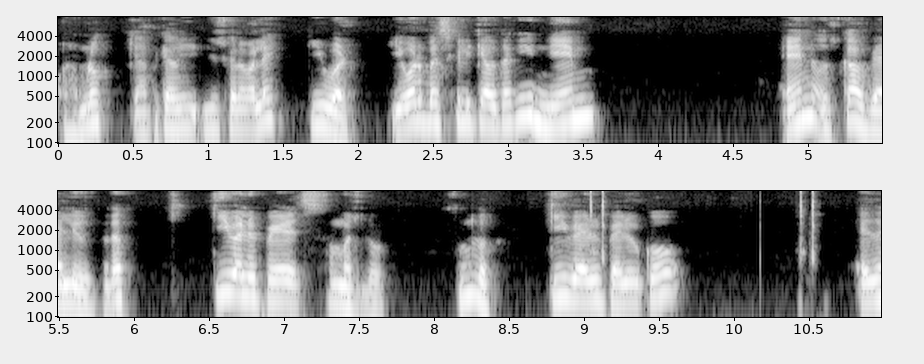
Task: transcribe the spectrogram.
और हम लोग यहाँ पे क्या यूज़ करने वाले कीवर्ड कीवर्ड बेसिकली क्या होता है कि नेम एंड उसका वैल्यू मतलब की वैल्यू पेयर समझ लो। समझ लो? की वैल्यू पेयर को as a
